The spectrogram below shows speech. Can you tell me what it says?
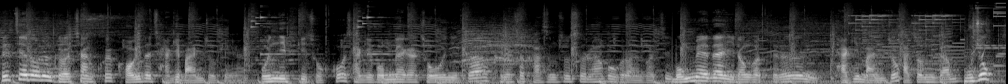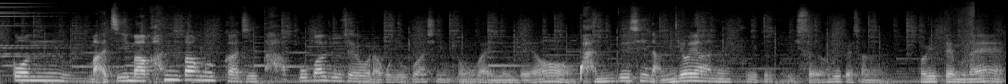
실제로는 그렇지 않고 거의 다 자기 만족이에요. 옷 입기 좋고 자기 몸매가 좋으니까 그래서 가슴 수술을 하고 그러는 거지. 몸매에 대한 이런 것들은 자기 만족, 자존감? 무조건 마지막 한 방울 까지 다 뽑아주세요라고 요구하시는 경우가 있는데요. 반드시 남겨야 하는 부위들도 있어요, 흡입에서는. 그렇기 때문에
